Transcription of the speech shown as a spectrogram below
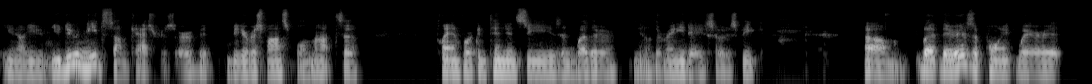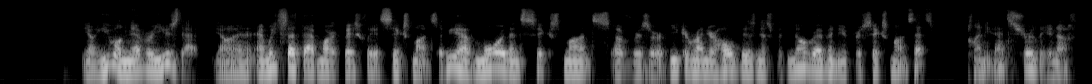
you know you, you do need some cash reserve it'd be irresponsible not to plan for contingencies and weather you know the rainy day so to speak um, but there is a point where it you know you will never use that you know and, and we set that mark basically at six months if you have more than six months of reserve you can run your whole business with no revenue for six months that's plenty that's surely enough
